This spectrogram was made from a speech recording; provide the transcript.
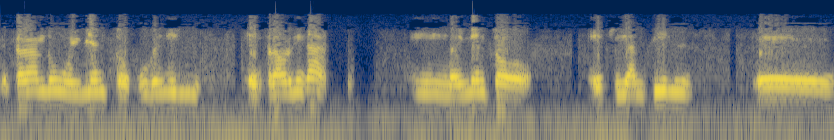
está dando un movimiento juvenil extraordinario, un movimiento estudiantil eh,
